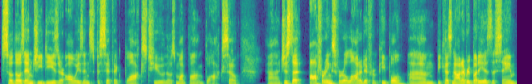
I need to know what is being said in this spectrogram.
So those MGDs are always in specific blocks too, those month long blocks. So uh, just the offerings for a lot of different people um, because not everybody is the same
